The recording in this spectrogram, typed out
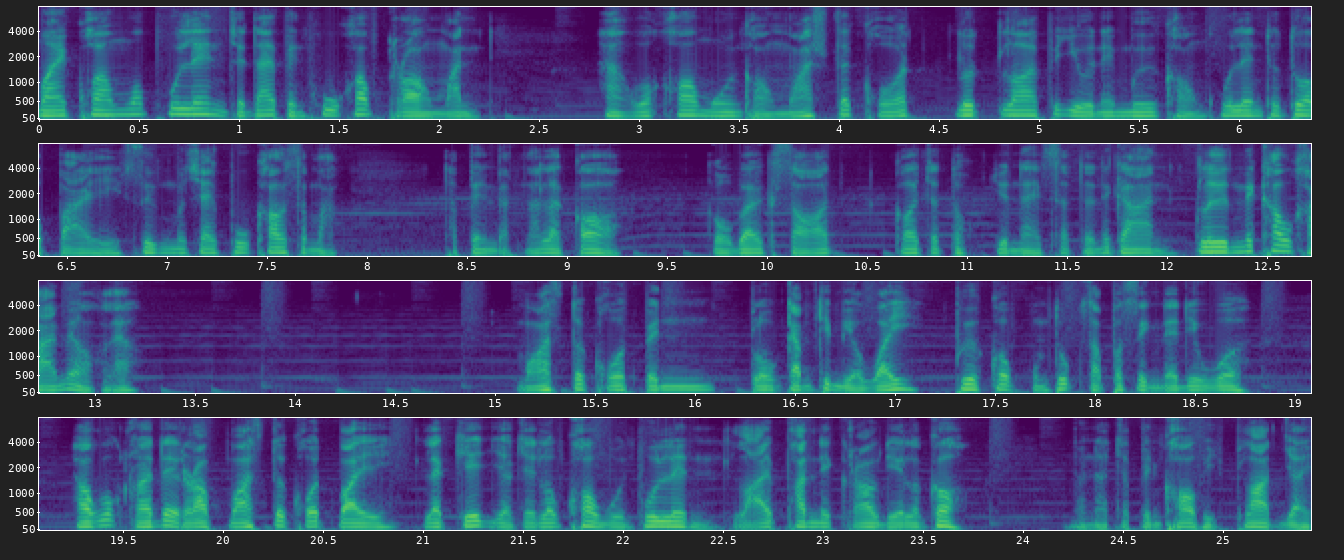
หมายความว่าผู้เล่นจะได้เป็นผู้ครอบครองมัน หากว่าข้อมูลของ Master Code หลุดลอยไปอยู่ในมือของผู้เล่นทั่วๆไป ซึ่งไม่ใช่ผู้เข้าสมัคร ถ้าเป็นแบบนั้นล้วก็ Global Exhaust ก็จะตกอยู่ในสถานการณ์กลืนไม่เข้าขายไม่ออกแล้ว Master Code เป็นโปรแกรมที่มีเอาไว้ เพื่อควบคุมทุกสรรพสิ่งในดีเวอร์หากว่าใครได้รับ Master Code ไป และคิดอยากจะลบข้อมูลผู้เล่น หลายพันในคราวเดียวแล้วก็ มันอาจจะเป็นข้อผิดพลาดใหญ่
